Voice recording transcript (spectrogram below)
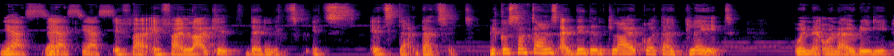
Yes, like yes, yes. If I if I like it, then it's it's it's that that's it. Because sometimes I didn't like what I played when when I really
